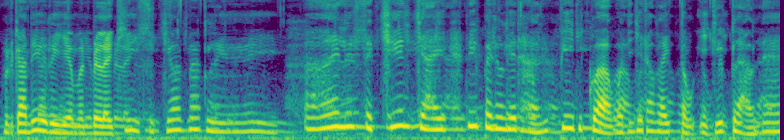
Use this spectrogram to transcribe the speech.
บนการได้เรียนมันเป็นอะไรที่สุดยอดมากเลยอ้ายรู้สึกชื่นใจรีบไปโรงเรียนหารุ่นพี่ดีกว่า วันนี้จะทำอะไรตกอีกหรือเปล่านะ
